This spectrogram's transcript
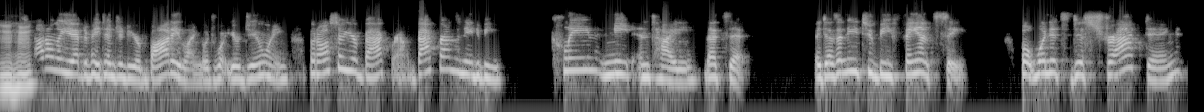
Mm-hmm. Not only you have to pay attention to your body language, what you're doing, but also your background. Backgrounds need to be clean, neat, and tidy. That's it. It doesn't need to be fancy. But when it's distracting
